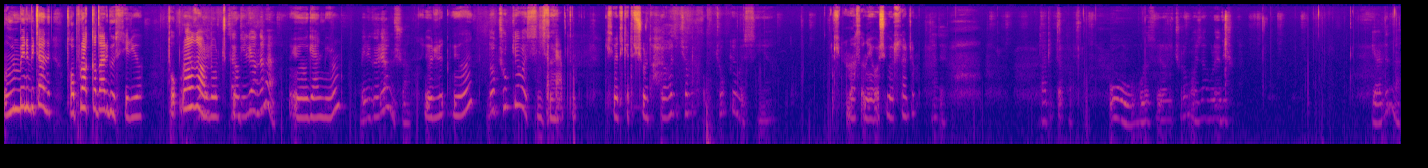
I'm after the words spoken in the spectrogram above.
Oyun beni bir tane toprak kadar gösteriyor. Toprağa zar zor Sen çıkıyorum. geliyorsun değil mi? Yo, gelmiyorum. Beni görüyor musun şu an? Gözükmüyor. Dok çok yavaşsın Şaka sen. yaptım. İsim etiketi şurada. Ya hadi çabuk ol. Çok yavaşsın ya. Şimdi ben sana yavaşı göstereceğim. Hadi. Takipte kal. Oo, burası biraz uçurum o yüzden buraya düşme. Geldin mi?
